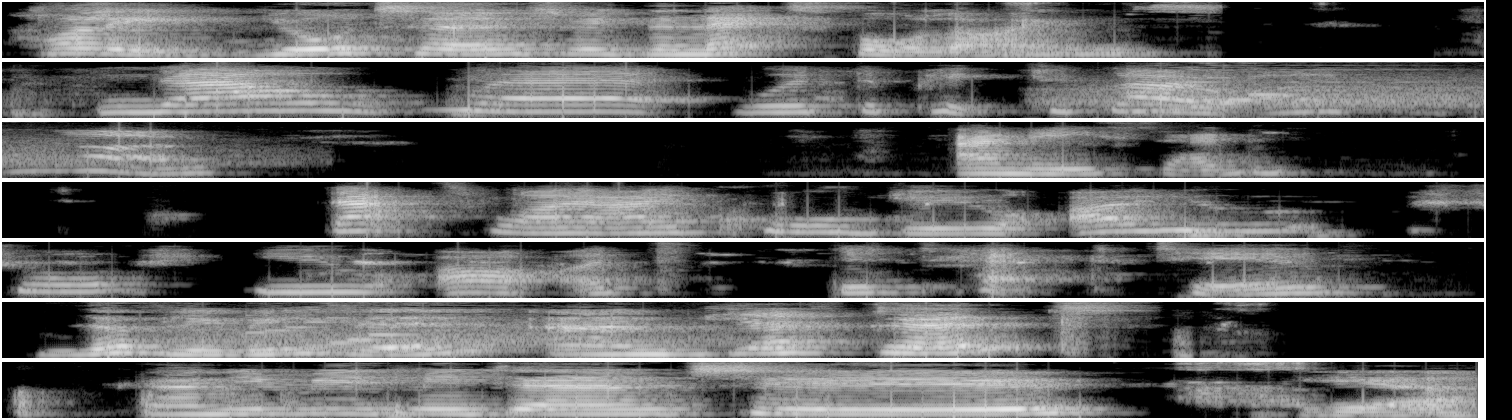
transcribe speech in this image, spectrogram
Holly, your turn to read the next four lines. Now where would the picture go? I don't know. And he said, That's why I called you. Are you sure you are a detective? Lovely reading. And Jeff Dent, can you read me down to here?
